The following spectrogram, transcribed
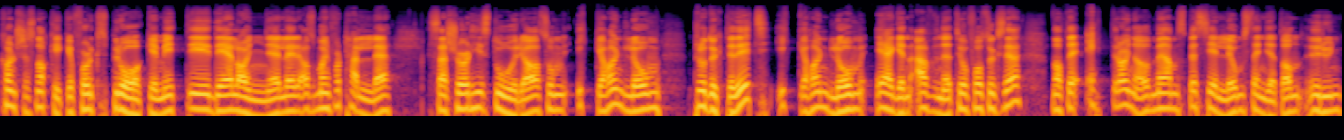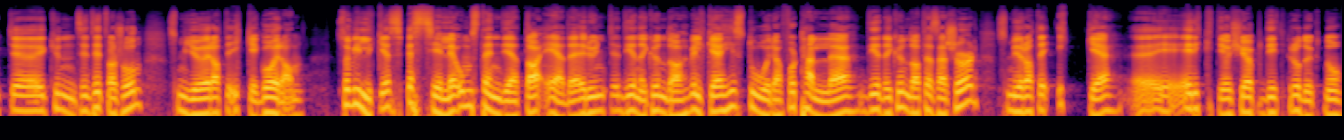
'kanskje snakker ikke folk språket mitt i det landet', eller Altså, man forteller seg sjøl historier som ikke handler om produktet ditt, ikke handler om egen evne til å få suksess, men at det er et eller annet med de spesielle omstendighetene rundt uh, kunden sin situasjon som gjør at det ikke går an. Så hvilke spesielle omstendigheter er det rundt dine kunder? Hvilke historier forteller dine kunder til seg sjøl som gjør at det ikke uh, er riktig å kjøpe ditt produkt nå?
